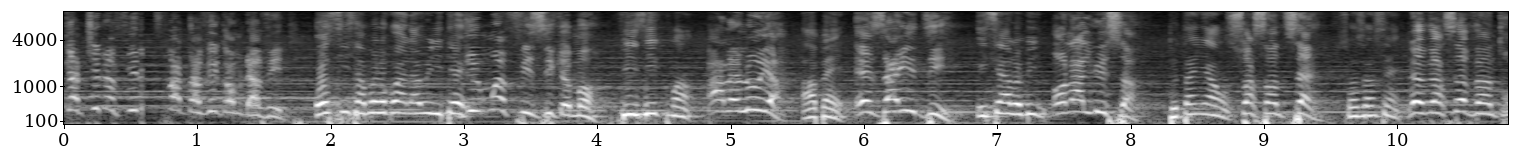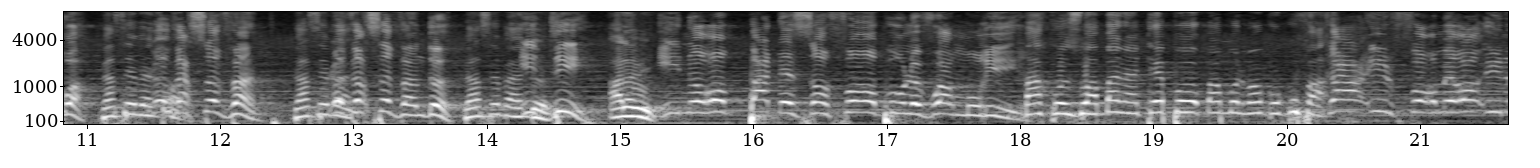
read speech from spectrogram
Que tu ne finisses pas ta vie comme David, du moins physiquement. physiquement. Alléluia. amen. Esaïe dit, on a lu ça, 65, 65 le verset 23, verset le 23 verset 20, verset le 20 verset 22. verset Il 22 dit, ils n'auront pas des enfants pour le voir mourir, car ils formeront une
